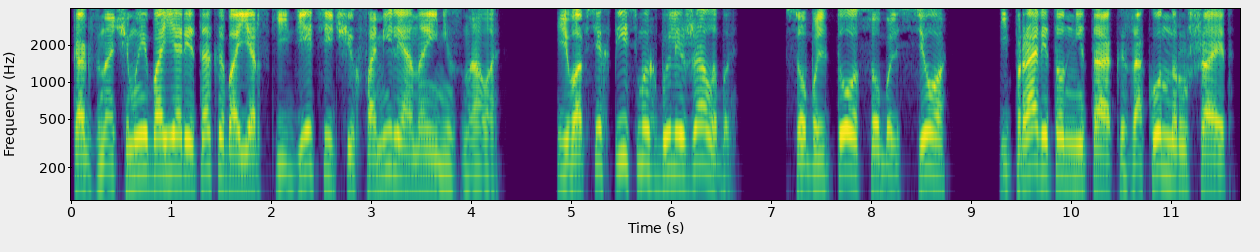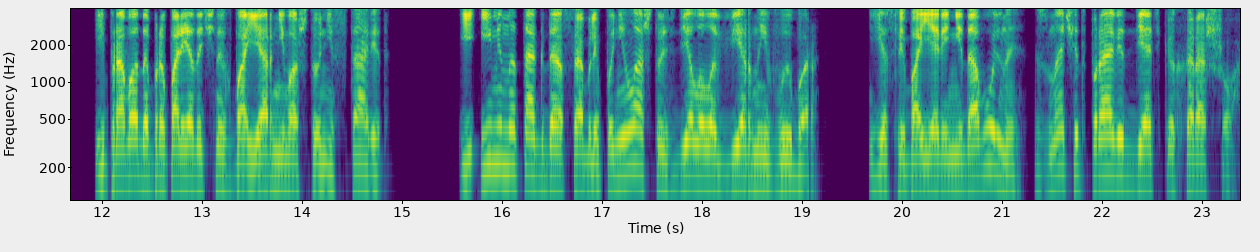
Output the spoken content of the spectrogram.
как значимые бояре, так и боярские дети, чьих фамилий она и не знала. И во всех письмах были жалобы. Соболь то, Соболь сё, и правит он не так, и закон нарушает, и права добропорядочных бояр ни во что не ставит. И именно тогда Сабля поняла, что сделала верный выбор. Если бояре недовольны, значит правит дядька хорошо.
